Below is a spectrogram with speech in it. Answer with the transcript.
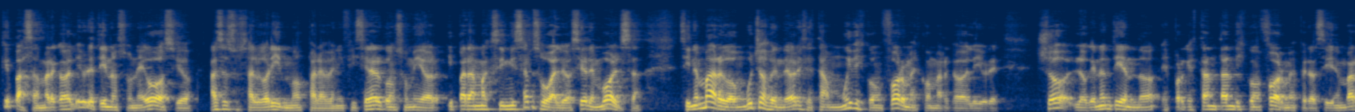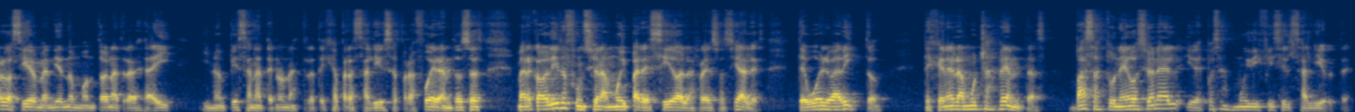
¿Qué pasa? Mercado Libre tiene su negocio, hace sus algoritmos para beneficiar al consumidor y para maximizar su valuación en bolsa. Sin embargo, muchos vendedores están muy disconformes con Mercado Libre. Yo lo que no entiendo es por qué están tan disconformes, pero sin embargo siguen vendiendo un montón a través de ahí y no empiezan a tener una estrategia para salirse para afuera. Entonces, Mercado Libre funciona muy parecido a las redes sociales. Te vuelve adicto, te genera muchas ventas basas tu negocio en él y después es muy difícil salirte.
